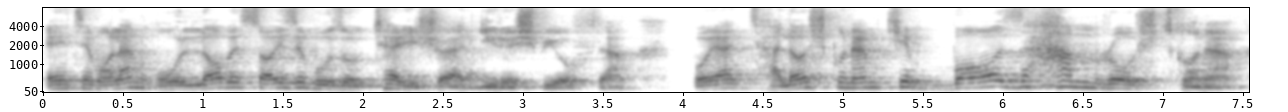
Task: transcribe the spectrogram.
احتمالا قلاب سایز بزرگتری شاید گیرش بیفتم. باید تلاش کنم که باز هم رشد کنم.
